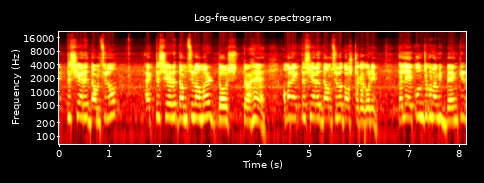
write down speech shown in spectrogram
একটা শেয়ারের দাম ছিল, একটা শেয়ারের দাম ছিল আমার দশটা হ্যাঁ আমার একটা শেয়ারের দাম ছিল দশ টাকা করে। তাহলে এখন যখন আমি ব্যাংকের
